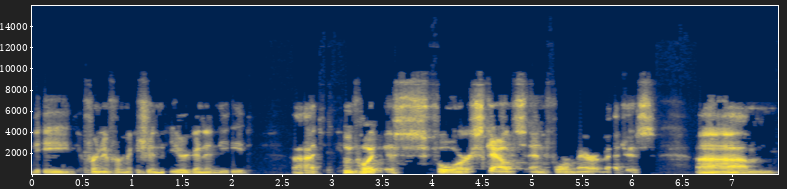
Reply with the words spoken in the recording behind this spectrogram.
the different information that you're going to need uh, to input is for scouts and for merit badges. Um,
